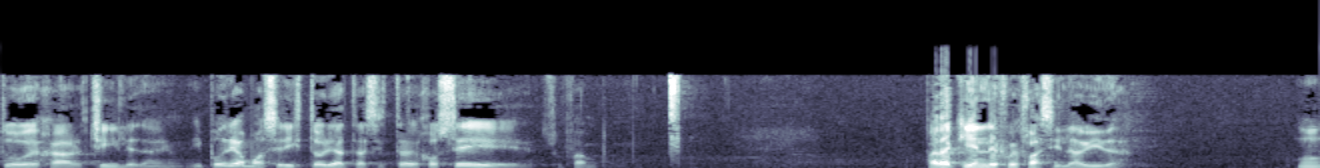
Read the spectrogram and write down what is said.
tuvo que dejar Chile también. Y podríamos hacer historia tras historia. José, su familia ¿Para quién le fue fácil la vida? ¿Mm?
